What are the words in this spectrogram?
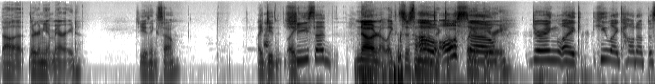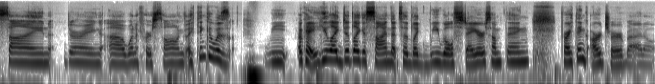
that they're gonna get married. Do you think so? Like, do you, like she said no, no, no, like it's just someone Oh, on TikTok, like a also- theory. During like he like held up a sign during uh one of her songs i think it was we okay he like did like a sign that said like we will stay or something for i think archer but i don't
